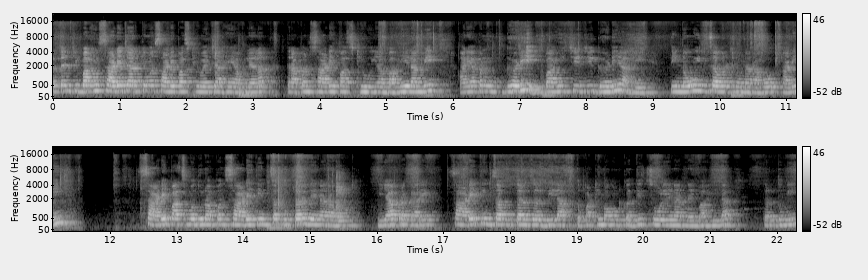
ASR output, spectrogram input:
तर त्यांची बाही साडेचार किंवा साडेपाच ठेवायची आहे आपल्याला. तर आपण साडेपाच ठेवूया बाही लांबी आणि आपण घडी बाहीची जी घडी आहे ती नऊ इंचावर ठेवणार आहोत. आणि साडेपाचमधून आपण साडेतीनचा उत्तर देणार आहोत. या प्रकारे साडेतीनचा उतार जर दिला तर पाठीमागून कधीच चोळ येणार नाही बाहीला. तर तुम्ही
